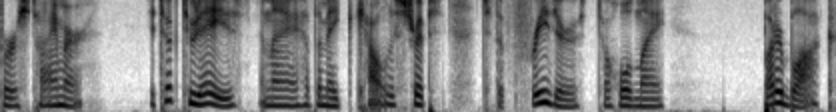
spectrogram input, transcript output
first timer. It took 2 days and I had to make countless trips to the freezer to hold my butter block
